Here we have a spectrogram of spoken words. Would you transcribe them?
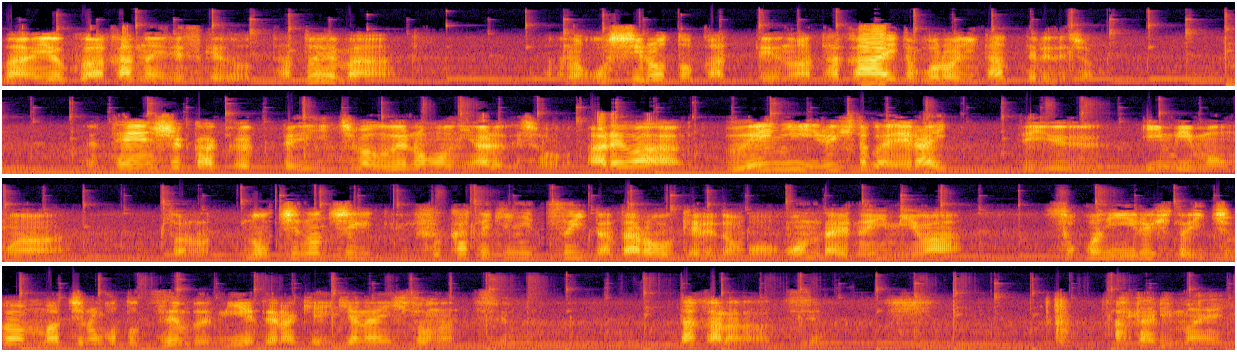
まあよくわかんないですけど例えばあのお城とかっていうのは高いところに立ってるでしょ。天守閣って一番上の方にあるでしょ。あれは上にいる人が偉いっていう意味もまあその後々付加的についただろうけれども本来の意味はそこにいる人一番街のこと全部見えてなきゃいけない人なんですよ。だからなんですよ。当たり前に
